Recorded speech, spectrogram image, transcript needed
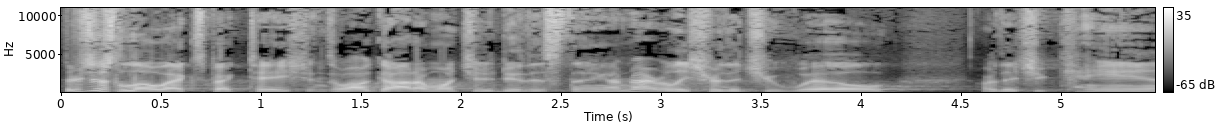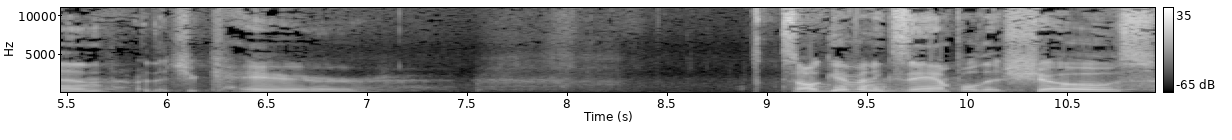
There's just low expectations. Well, God, I want you to do this thing. I'm not really sure that you will, or that you can, or that you care. So I'll give an example that shows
